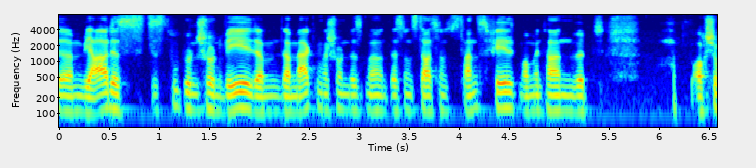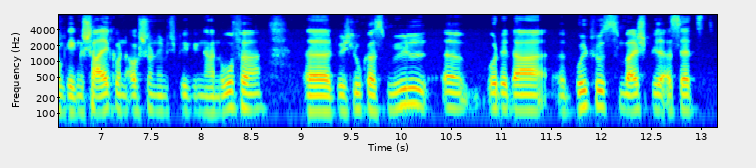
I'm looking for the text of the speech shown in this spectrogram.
ähm, ja, das, das tut uns schon weh. Da, da merken wir schon, dass, man, dass uns da Substanz fehlt. Momentan wird auch schon gegen Schalke und auch schon im Spiel gegen Hannover äh, durch Lukas Mühl äh, wurde da äh, Bultus zum Beispiel ersetzt.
